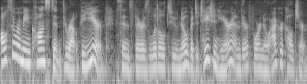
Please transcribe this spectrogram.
also remain constant throughout the year, since there is little to no vegetation here and therefore no agriculture.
